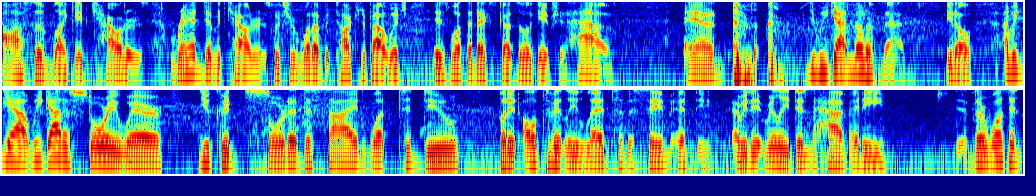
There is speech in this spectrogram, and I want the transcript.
awesome like encounters, random encounters, which are what I've been talking about, which is what the next Godzilla game should have. And we got none of that. You know, I mean, yeah, we got a story where you could sort of decide what to do, but it ultimately led to the same ending. I mean, it really didn't have any. There wasn't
